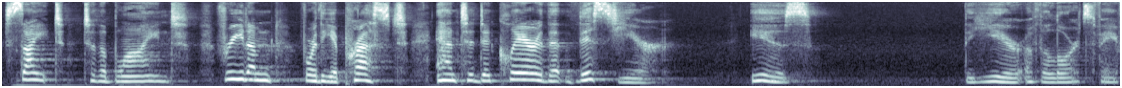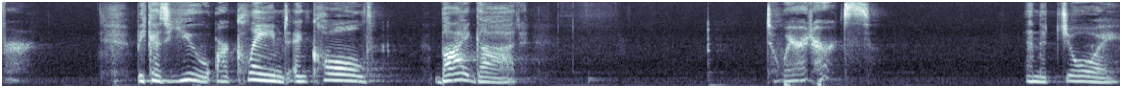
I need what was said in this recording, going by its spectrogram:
sight to the blind, freedom for the oppressed, and to declare that this year is the year of the Lord's favor. Because you are claimed and called by God to where it hurts. And the joy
